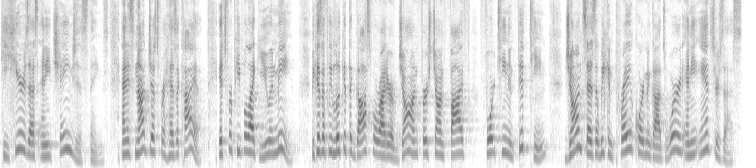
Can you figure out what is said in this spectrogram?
He hears us and He changes things. And it's not just for Hezekiah, it's for people like you and me. Because if we look at the gospel writer of John, 1 John 5 14 and 15, John says that we can pray according to God's word and he answers us.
